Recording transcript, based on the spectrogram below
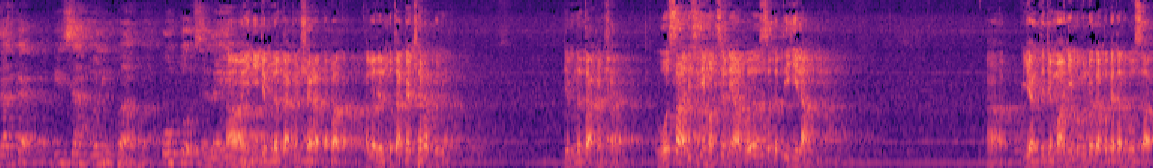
zakat bisa melimpah untuk selain Ah ini dia meletakkan syarat dapat tak? Kalau dia meletakkan syarat boleh. Dia meletakkan syarat. Rosak di sini maksudnya apa? Seperti hilang. Ha? Yang terjemah ni menggunakan perkataan rosak.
